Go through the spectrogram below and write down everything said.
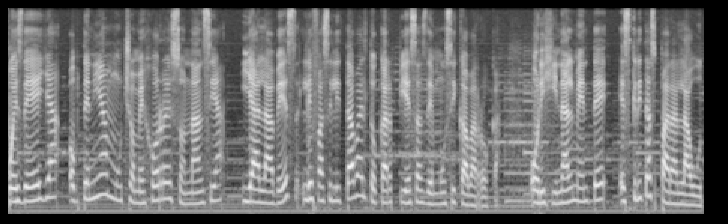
pues de ella obtenía mucho mejor resonancia y a la vez le facilitaba el tocar piezas de música barroca, originalmente escritas para laúd.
